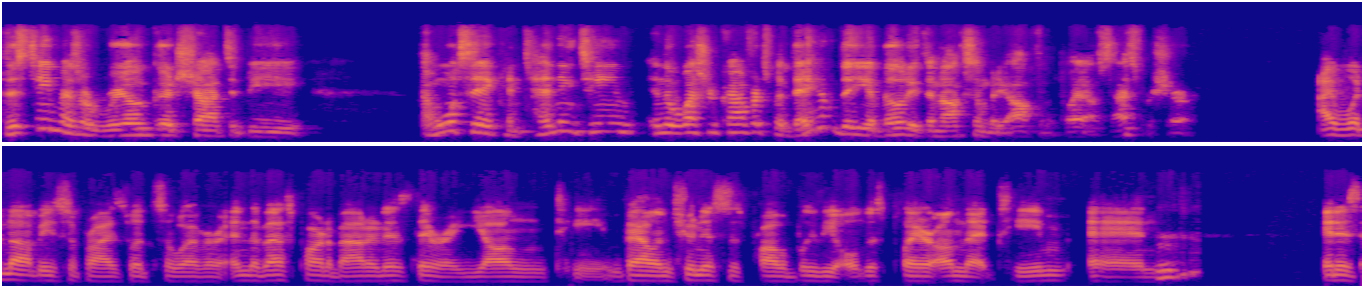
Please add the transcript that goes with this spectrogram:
this team has a real good shot to be, I won't say a contending team in the Western Conference, but they have the ability to knock somebody off in the playoffs. That's for sure. I would not be surprised whatsoever. And the best part about it is they're a young team. Valanciunas is probably the oldest player on that team, and mm-hmm. it is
